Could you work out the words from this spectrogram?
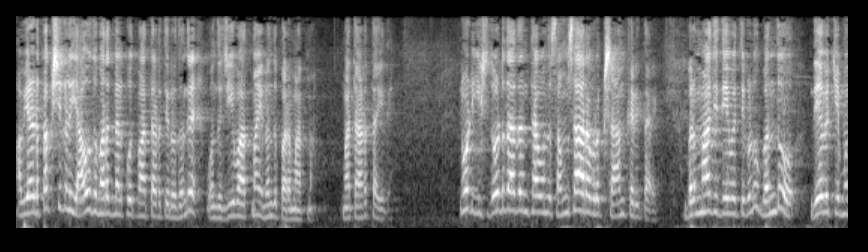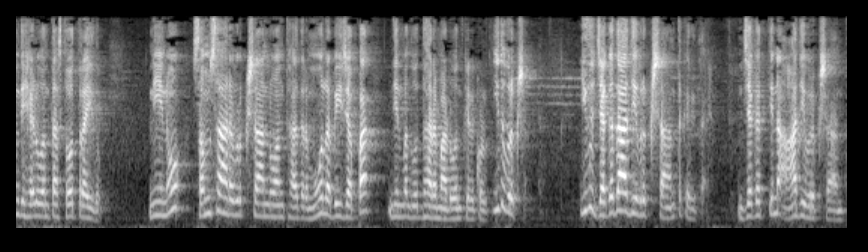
ಅವು ಎರಡು ಪಕ್ಷಿಗಳು ಯಾವುದು ಮರದ ಮೇಲೆ ಕೂತು ಮಾತಾಡ್ತಿರೋದು ಅಂದರೆ ಒಂದು ಜೀವಾತ್ಮ, ಇನ್ನೊಂದು ಪರಮಾತ್ಮ ಮಾತಾಡ್ತಾ ಇದೆ. ನೋಡಿ, ಇಷ್ಟು ದೊಡ್ಡದಾದಂತಹ ಒಂದು ಸಂಸಾರ ವೃಕ್ಷ ಅಂತ ಕರೀತಾರೆ. ಬ್ರಹ್ಮಾದಿ ದೇವತೆಗಳು ಬಂದು ದೇವಕ್ಕೆ ಮುಂದೆ ಹೇಳುವಂತಹ ಸ್ತೋತ್ರ ಇದು. ನೀನು ಸಂಸಾರ ವೃಕ್ಷ ಅನ್ನುವಂಥದ್ರ ಮೂಲ ಬೀಜಪ್ಪ, ನೀನು ಬಂದು ಉದ್ಧಾರ ಮಾಡು ಅಂತ ಇದು ವೃಕ್ಷ. ಇದು ಜಗದಾದಿ ವೃಕ್ಷ ಅಂತ ಕರೀತಾರೆ. ಜಗತ್ತಿನ ಆದಿ ವೃಕ್ಷ ಅಂತ.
